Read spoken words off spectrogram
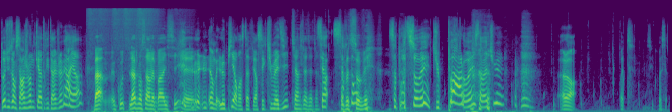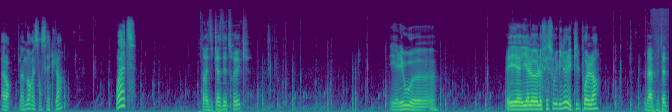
Toi tu t'en sers H24, il t'arrive jamais à rien. Bah, écoute, là, je m'en servais pas ici, mais. Le, non mais le pire dans cette affaire, c'est que tu m'as dit, Tiens, tiens, tiens, Ça peut te sauver. ça pourra te sauver. Tu parles, ouais, ça va tuer. Alors, what? C'est quoi ça? Alors, ma mort est censée être là. What? Attends, vas-y, casse des trucs. Et elle est où euh... Et il y a le, le faisceau lumineux, il est pile poil là. Bah, peut-être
